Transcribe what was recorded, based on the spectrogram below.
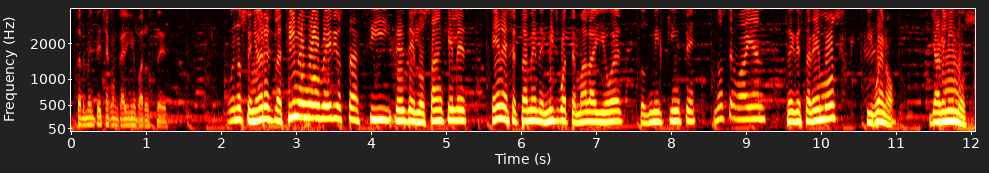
totalmente hecha con cariño para ustedes. Bueno, señores, Latino World Radio está así desde Los Ángeles en el certamen de Miss Guatemala US 2015. No se vayan, regresaremos y bueno, ya venimos.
